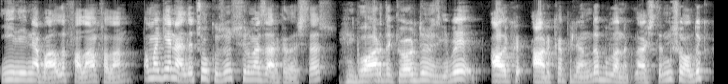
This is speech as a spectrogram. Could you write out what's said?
iyiliğine bağlı falan falan. Ama genelde çok uzun sürmez arkadaşlar. bu arada gördüğünüz gibi arka, planı da bulanıklaştırmış olduk.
